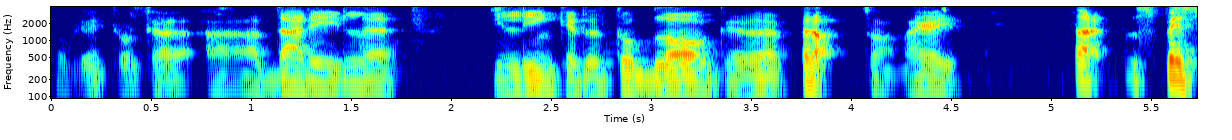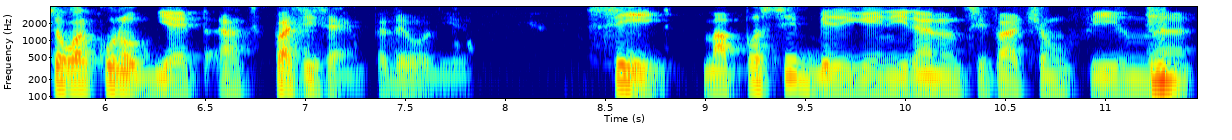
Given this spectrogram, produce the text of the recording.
ovviamente oltre a, a dare il, il, link del tuo blog eh, però insomma magari eh, spesso qualcuno obietta anzi quasi sempre devo dire. Sì ma è possibile che in Iran non si faccia un film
